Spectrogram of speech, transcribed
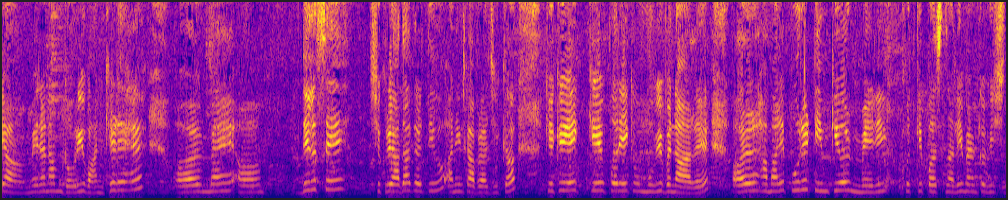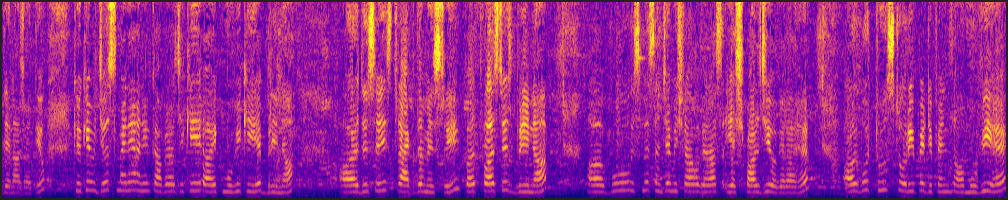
मेरा नाम गौरी वानखेड़े है और मैं आ, दिल से शुक्रिया अदा करती हूँ अनिल काबरा जी का क्योंकि एक के ऊपर एक मूवी बना रहे हैं और हमारे पूरे टीम की और मेरी खुद की पर्सनली मैं उनको विश देना चाहती हूँ क्योंकि जस्ट मैंने अनिल काबरा जी की एक मूवी की है ब्रीना और दूसरी इज़ ट्रैक द मिस्ट्री पर फ़र्स्ट इज़ ब्रीना। वो इसमें संजय मिश्रा वगैरह यशपाल जी वगैरह है। और वो ट्रू स्टोरी पे डिपेंड मूवी है।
